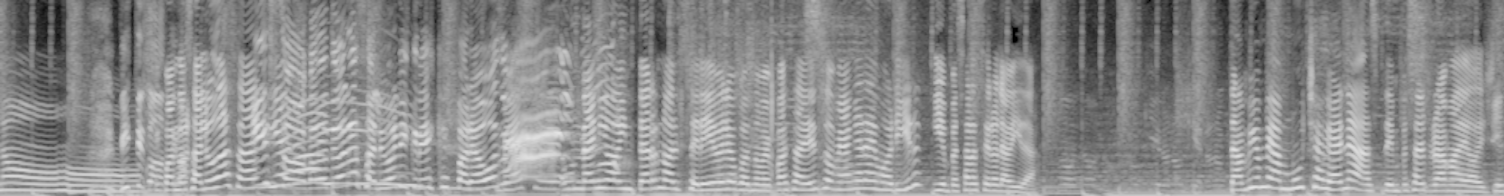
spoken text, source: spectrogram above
No. ¿Viste cuando cuando te saludas a alguien? Eso, cuando te van a saludar y crees que es para vos. Me hace un daño interno al cerebro cuando me pasa eso. Me dan ganas de morir y empezar de cero la vida. También me dan muchas ganas de empezar el programa de hoy, Jessy.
